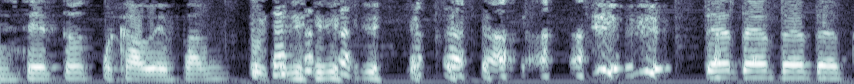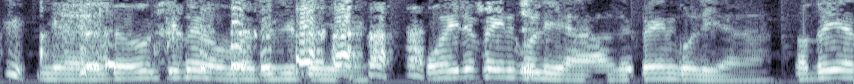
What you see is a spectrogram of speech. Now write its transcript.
Institut Pegawai Bank. tet tet tet tet nggak itu kita nggak bahas di situ ya oh dia pengen kuliah dia pengen kuliah tapi ya,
